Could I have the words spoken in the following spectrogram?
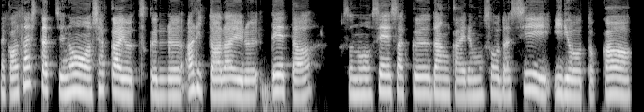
なんか私たちの社会を作るありとあらゆるデータ、その制作段階でもそうだし、医療とか、うん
